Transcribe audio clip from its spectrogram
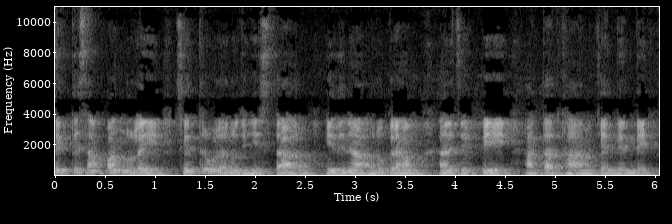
శక్తి సంపన్నులై శత్రువులను జయిస్తారు. ఇది నా అనుగ్రహం అని చెప్పి అంతర్ధానం చెందింది.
